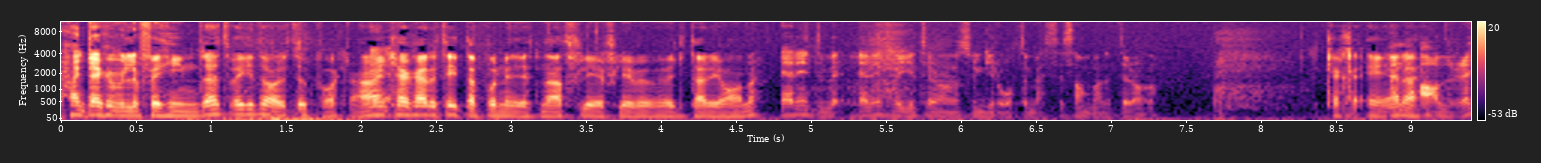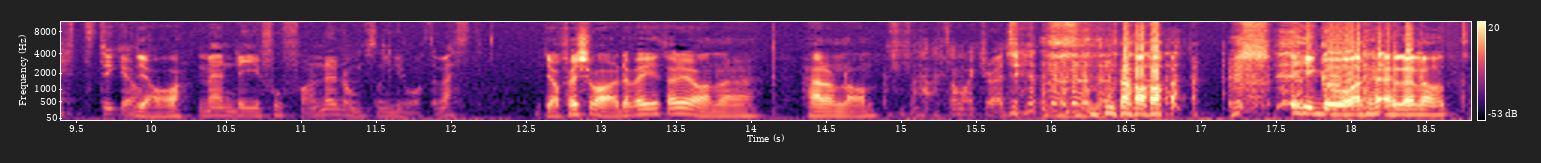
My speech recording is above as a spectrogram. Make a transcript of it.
Han kanske ville förhindra ett vegetariskt uppvaknande. Han kanske hade tittat på nyheterna att fler och fler är vegetarianer. är, det inte, är det inte vegetarianer som gråter mest i samhället idag då? Det kanske är Med det. all rätt tycker jag. Ja, Men det är ju fortfarande de som gråter mest. jag försvarade vegetarianer häromdagen. Här tar man cred. ja, igår eller något.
